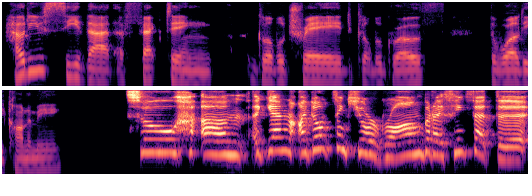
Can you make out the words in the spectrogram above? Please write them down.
how do you see that affecting global trade, global growth, the world economy? So um, again, I don't think you're wrong, but I think that the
